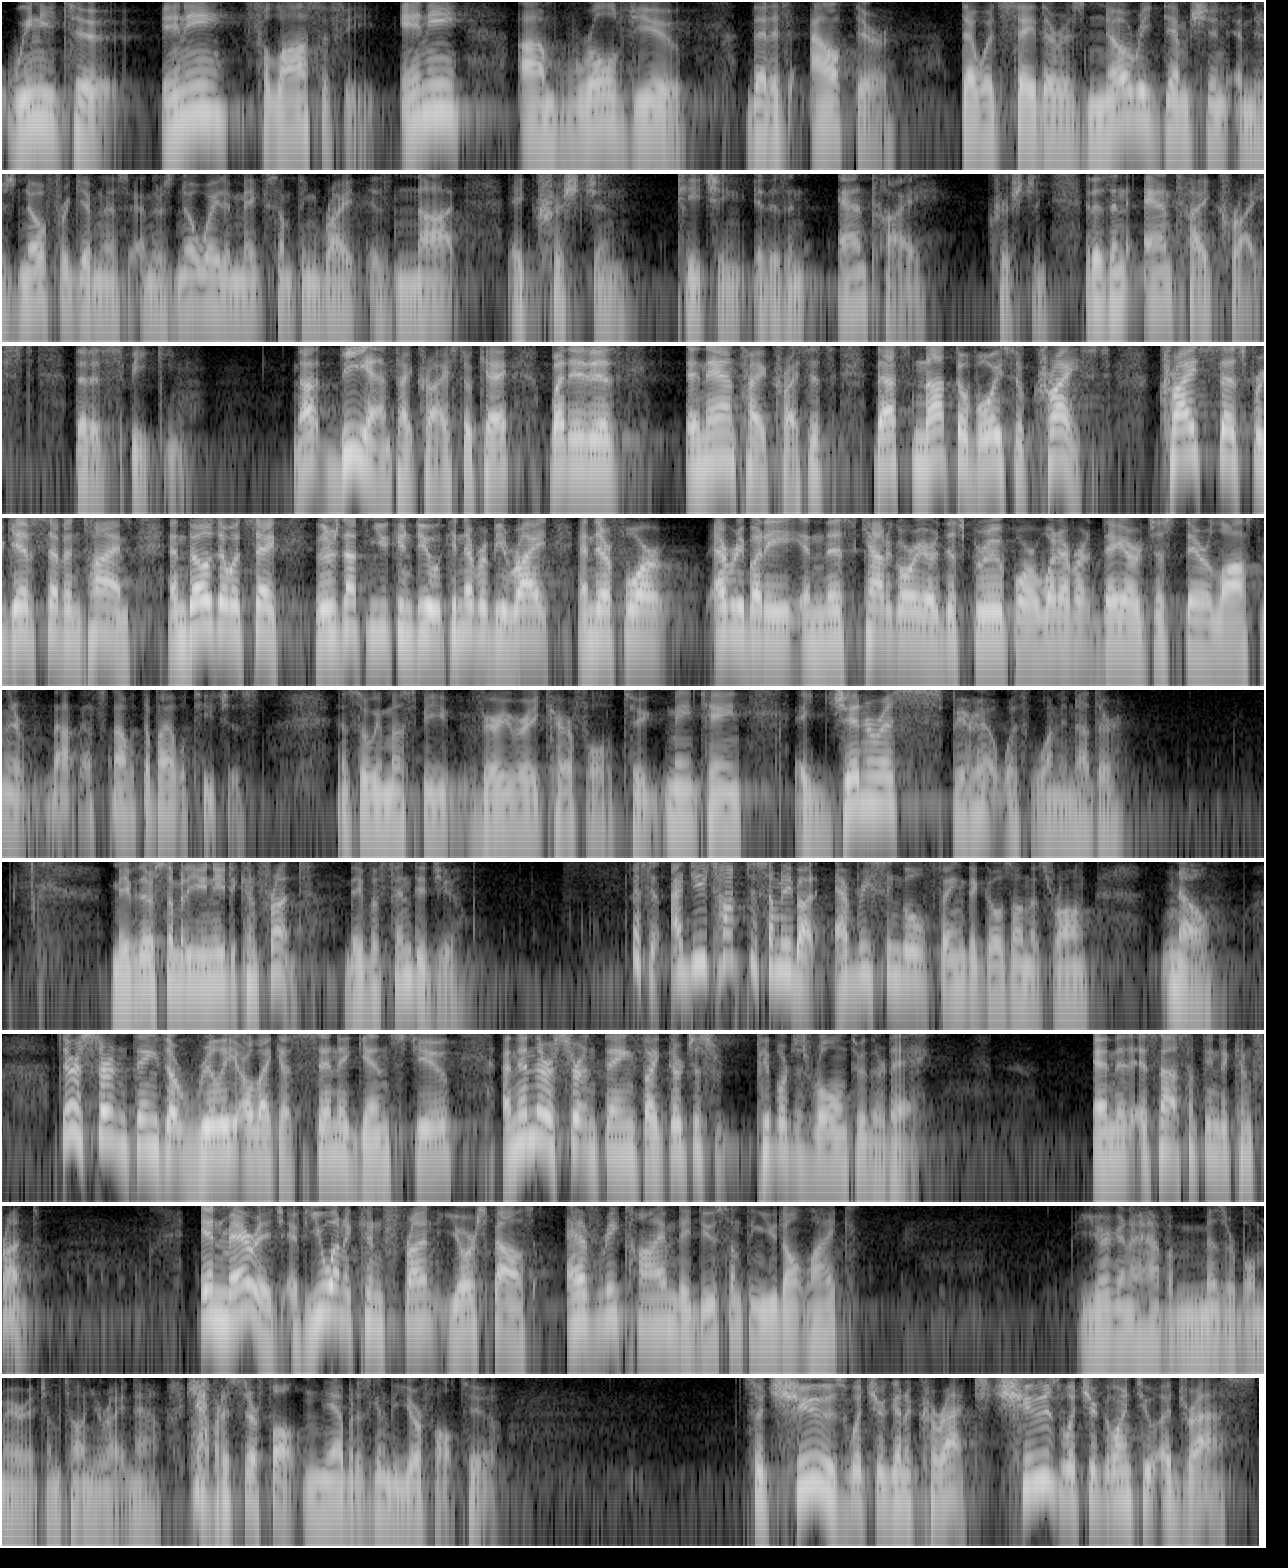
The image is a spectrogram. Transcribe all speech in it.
We need to, any philosophy, any um, worldview that is out there that would say there is no redemption and there's no forgiveness and there's no way to make something right is not a Christian teaching. It is an anti Christian, it is an antichrist that is speaking. Not the antichrist, okay? But it is an antichrist. It's, that's not the voice of Christ. Christ says forgive seven times. And those that would say there's nothing you can do, it can never be right, and therefore everybody in this category or this group or whatever, they are just, they're lost and they're, no, that's not what the Bible teaches. And so we must be very, very careful to maintain a generous spirit with one another. Maybe there's somebody you need to confront, they've offended you. Listen, I, do you talk to somebody about every single thing that goes on that's wrong? No. There are certain things that really are like a sin against you, and then there are certain things like they're just people are just rolling through their day. And it's not something to confront. In marriage, if you want to confront your spouse every time they do something you don't like, you're going to have a miserable marriage. I'm telling you right now. Yeah, but it's their fault. And yeah, but it's going to be your fault too. So choose what you're going to correct, choose what you're going to address.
